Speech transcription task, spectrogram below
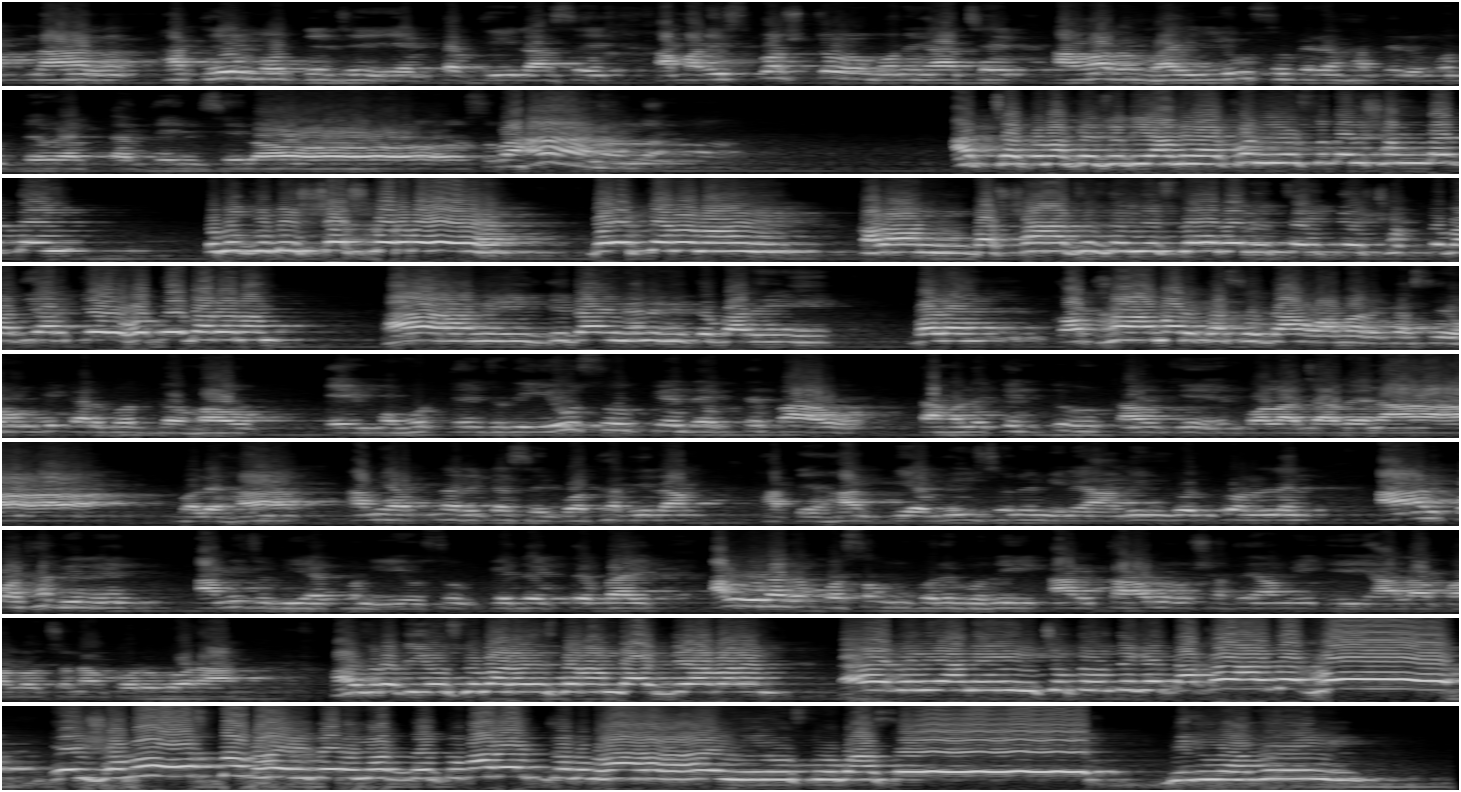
আপনার হাতের মধ্যে যে একটা তিল আছে, আমার স্পষ্ট মনে আছে, আমার ভাই ইউসুফের হাতের মধ্যেও একটা তিল ছিল। আচ্ছা তোমাকে যদি আমি এখন ইউসুফের সংবাদ দেই, তুমি কি বিশ্বাস করবে? বলে, কেন নয়? কারণ ইসলামের চাইতে সত্যবাদী আর কেউ হতে পারে না। হ্যাঁ আমি বিদায় মেনে নিতে পারি। বলে, কথা আমার কাছে দাও, আমার কাছে অঙ্গীকারবদ্ধ হও। এই মুহূর্তে যদি ইউসুফকে দেখতে পাও, তাহলে কিন্তু কাউকে বলা যাবে না। বলে হ্যাঁ আমি আপনার কাছে কথা দিলাম। হাতে হাত দিয়ে দুইজনে মিলে আলিঙ্গন করলেন। আর কথা দিলেন, আমি যদি এখন ইউসুফকে দেখতে পাই, আল্লাহর কসম করে বলি, আর কারোর সাথে আমি এই আলাপ আলোচনা করব না। হযরত ইউসুফ আলাইহিস সালাম ডাক দিয়া বলেন চতুর্দিকে তাকায় দেখো। এই সমস্ত ভাইদের মধ্যে তোমার একজন ভাই ইউসুফ আছে। বিনিয়ামিন,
